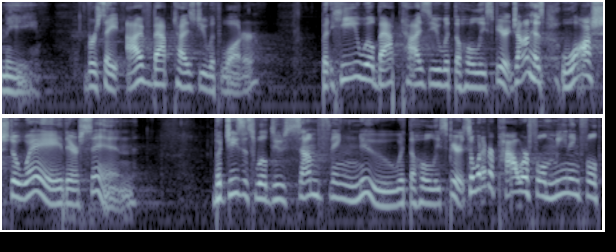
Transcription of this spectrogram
me. Verse 8 I've baptized you with water, but he will baptize you with the Holy Spirit. John has washed away their sin but Jesus will do something new with the Holy Spirit. So, whatever powerful, meaningful,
